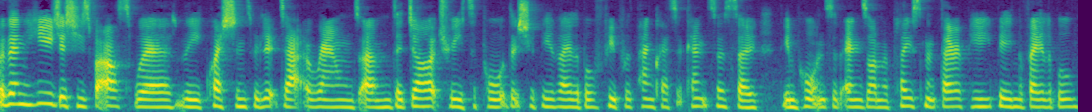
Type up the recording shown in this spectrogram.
but then huge issues for us were the questions we looked at around um, the dietary support that should be available for people with pancreatic cancer. So the importance of enzyme replacement therapy being available.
